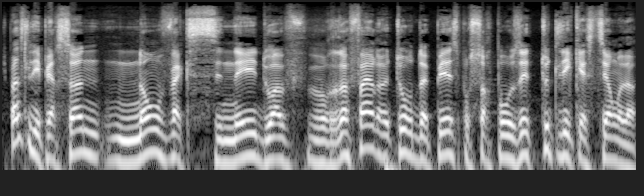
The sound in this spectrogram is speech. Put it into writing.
je pense que les personnes non vaccinées doivent refaire un tour de piste pour se reposer toutes les questions. là,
